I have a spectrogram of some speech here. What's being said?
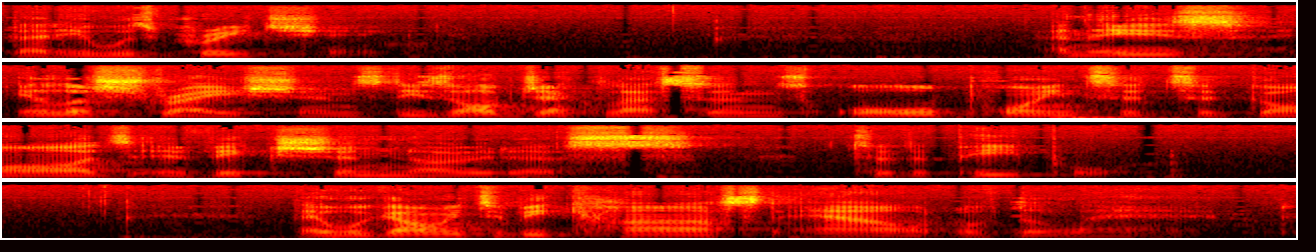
that he was preaching. And these illustrations, these object lessons, all pointed to God's eviction notice to the people. They were going to be cast out of the land.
